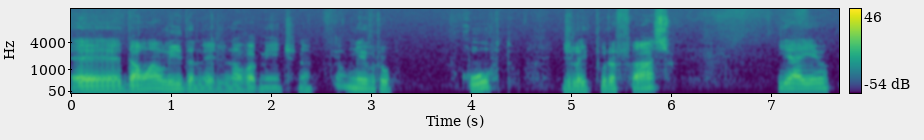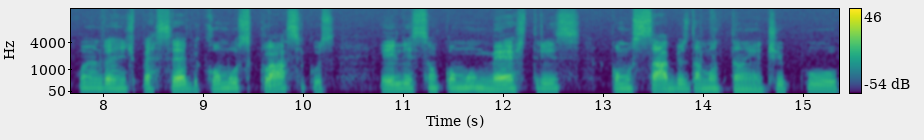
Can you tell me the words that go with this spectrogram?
é, dar uma lida nele novamente, né? É um livro curto, de leitura fácil. E aí quando a gente percebe como os clássicos eles são como mestres como sábios da montanha, tipo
